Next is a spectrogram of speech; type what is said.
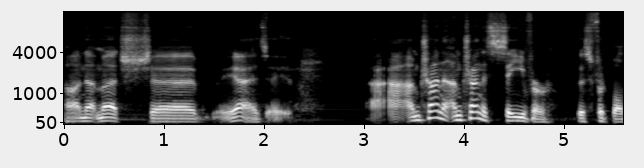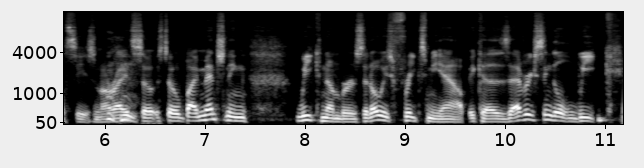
Uh, not much. Uh, yeah, it's, uh, I, I'm trying to I'm trying to savor this football season. All right? Mhm. So so by mentioning week numbers, it always freaks me out because every single week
